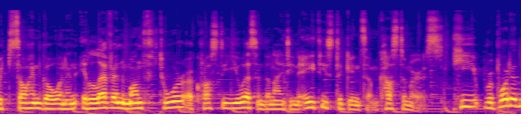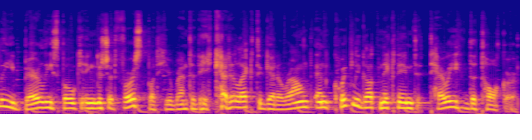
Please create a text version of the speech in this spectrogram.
which saw him go on an 11-month tour across the US in the 1980s to gain some customers. He reportedly barely spoke English at first, but he rented a Cadillac to get around and quickly got nicknamed Terry the Talker,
